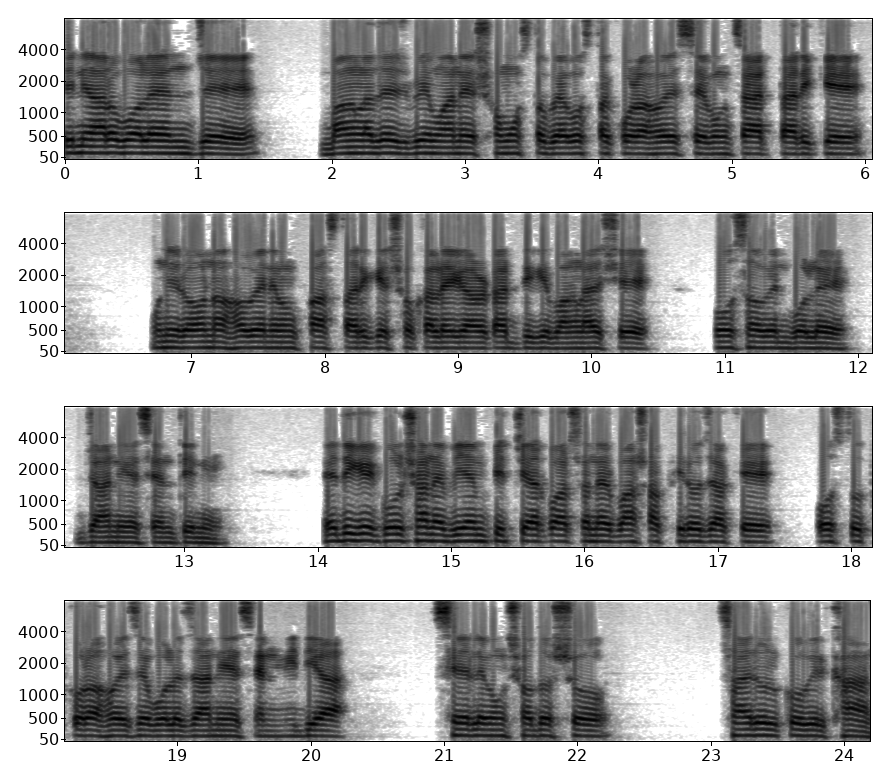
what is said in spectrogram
তিনি আরও বলেন যে, বাংলাদেশ বিমানের সমস্ত ব্যবস্থা করা হয়েছে এবং চার তারিখে উনি রওনা হবেন এবং পাঁচ তারিখে সকালে এগারোটার দিকে বাংলাদেশে পৌঁছাবেন বলে জানিয়েছেন তিনি। এদিকে গুলশানে বিএনপি চেয়ারপারসনের বাসা ফিরোজাকে প্রস্তুত করা হয়েছে বলে জানিয়েছেন মিডিয়া সেল এবং সদস্য সাইরুল কবির খান।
